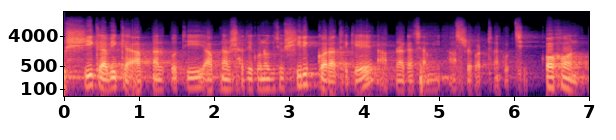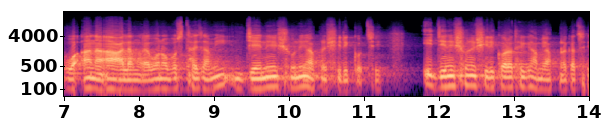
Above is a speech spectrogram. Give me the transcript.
উশিকাবিকা আপনার প্রতি, আপনার সাথে কোনো কিছু শিরিক করা থেকে আপনার কাছে আমি আশ্রয় প্রার্থনা করছি। কখন? ও আনা আলাম, এমন অবস্থায় যে আমি জেনে শুনে আপনার শিরিক করছি। এই জেনে শুনে শিরিক করা থেকে আমি আপনার কাছে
